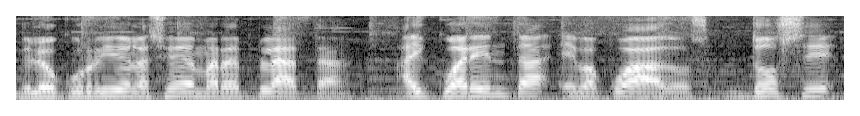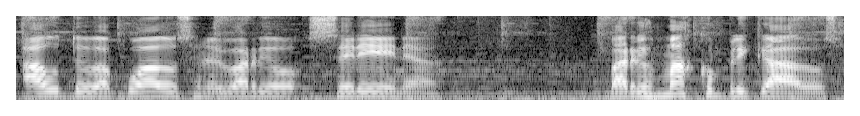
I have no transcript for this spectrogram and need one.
de lo ocurrido en la ciudad de Mar del Plata. Hay 40 evacuados, 12 autoevacuados en el barrio Serena. Barrios más complicados,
